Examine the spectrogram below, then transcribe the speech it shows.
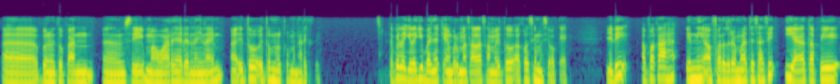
uh, penutupan uh, si mawarnya dan lain-lain. Uh, itu itu menurutku menarik sih. Tapi lagi-lagi banyak yang bermasalah sama itu aku sih masih oke. Okay. jadi apakah ini over dramatisasi iya tapi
